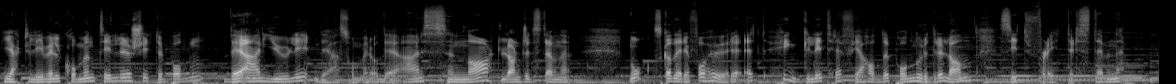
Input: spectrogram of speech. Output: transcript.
Hjertelig velkommen til Skytterpodden. Det er juli, det er sommer, og det er snart landslagsstevne. Nå skal dere få høre et hyggelig treff jeg hadde på Nordre Land sitt fløyterstevne.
